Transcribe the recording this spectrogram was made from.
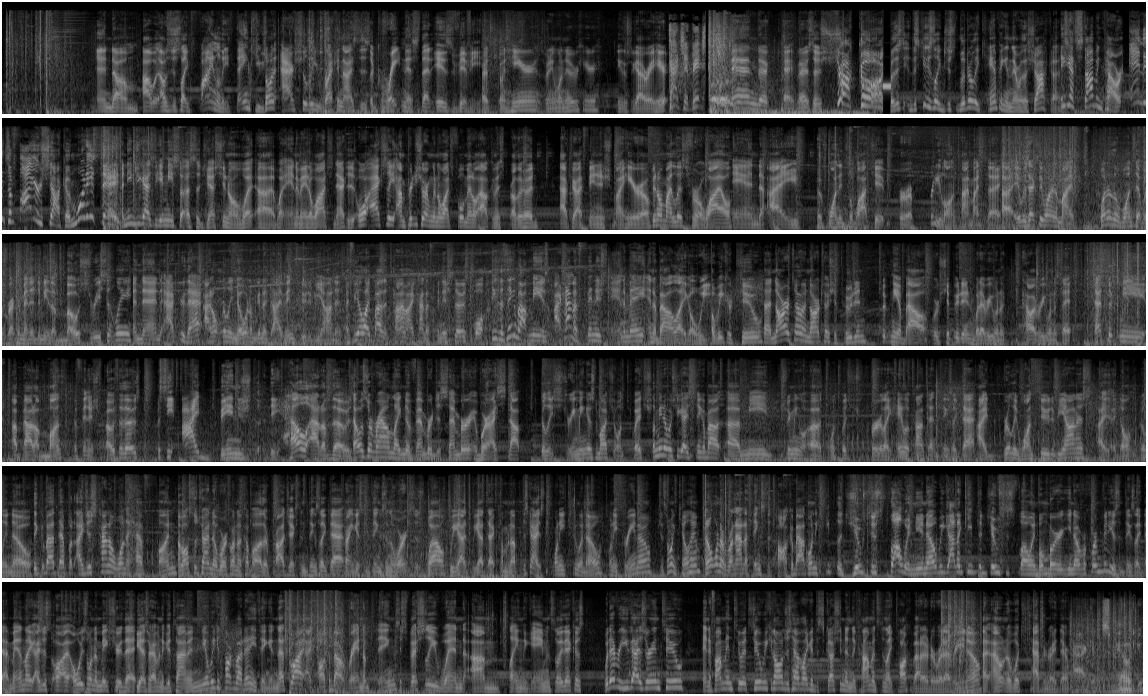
And um, I, I was just like, finally, thank you. Someone actually recognizes the greatness that is Vivy. All right, let's go in here. Is there anyone over here? Think there's a guy right here. Gotcha, bitch. And okay, there's a shotgun. This this kid is like just literally camping in there with a shotgun. He's got stopping power, and it's a fire shotgun. What is this? I need you guys to give me a suggestion on what uh, what anime to watch next. Well, actually, I'm pretty sure I'm gonna watch Full Metal Alchemist Brotherhood after I finish my hero. It's been on my list for a while, and I have wanted to watch it for a pretty long time, I'd say. Uh, it was actually one of my one of the ones that was recommended to me the most recently. And then after that, I don't really know what I'm going to dive into, to be honest. I feel like by the time I kind of finish those, well, see, the thing about me is I kind of finished anime in about like a week, a week or two. Uh, Naruto and Naruto Shippuden took me about, or Shippuden, whatever you want to, however you want to say it. That took me about a month to finish both of those. But see, I binged the hell out of those. That was around like November, December, where I stopped really streaming as much on Twitch. Let me know what you guys think about uh, me streaming uh, on Twitch for like Halo content and things like that. I really want to, to be honest. I, I don't really know think about that, but I just kind of want to have fun. I'm also trying to work on a couple other projects and things like that. Trying to get some things in the works as well. We got we got that coming up. This guy is 22 and 0, 23 and 0. Can someone kill him? I don't want to run out of things to talk about. I want to keep the juices flowing. You know, we got to keep the juices flowing when we're you know recording videos and things like that, man. Like I just I always want to make sure that you guys are having a good time and you know we can talk about anything. And that's why I talk about random things, especially when I'm playing the game and stuff like that. Because whatever you guys are into, and if I'm into it too, we can all just have like a discussion in the comments and like talk about it or whatever, you know? I, I don't know what just happened right there. I can smell you.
